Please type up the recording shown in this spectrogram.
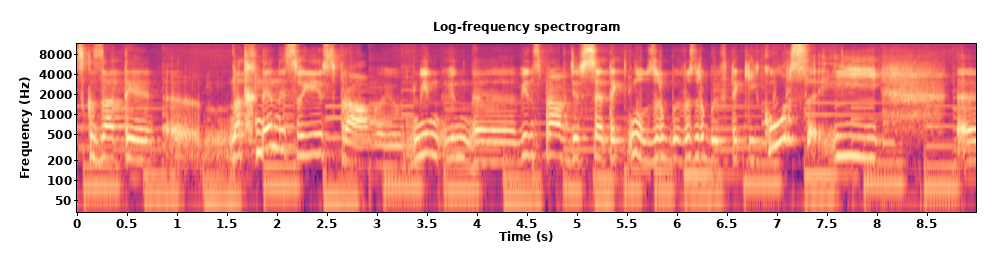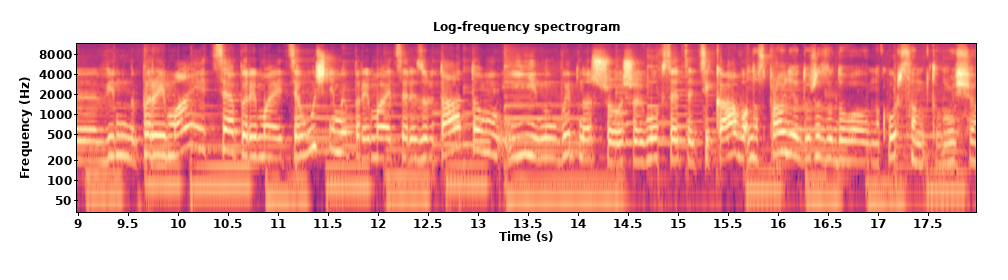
сказати е, натхнений своєю справою. Він він, е, він справді все так ну зробив розробив такий курс і. Він переймається, переймається учнями, переймається результатом, і ну видно, що, що йому все це цікаво. Насправді я дуже задоволена курсом, тому що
